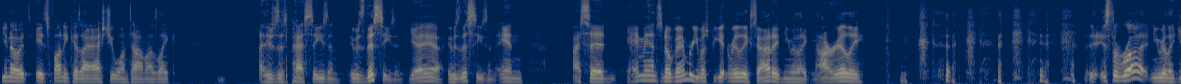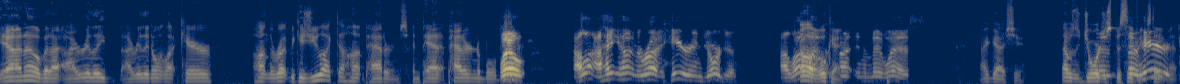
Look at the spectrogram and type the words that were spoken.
You know, it's it's funny because I asked you one time. I was like, it was this past season. It was this season. Yeah, yeah, it was this season. And I said, "Hey, man, it's November. You must be getting really excited." And you were like, "Not really." it's the rut, and you were like, "Yeah, I know, but I, I really, I really don't like care hunting the rut because you like to hunt patterns and pat, patternable." deer. Well, I, I hate hunting the rut here in Georgia. I love Oh, okay. the rut in the Midwest. I got you. That was a Georgia So- so specific here- statement.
